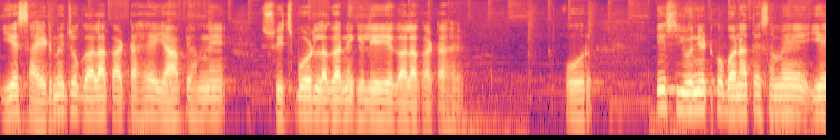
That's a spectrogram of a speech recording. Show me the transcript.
ये साइड में जो गाला काटा है, यहाँ पे हमने स्विच बोर्ड लगाने के लिए ये गाला काटा है। और इस यूनिट को बनाते समय ये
